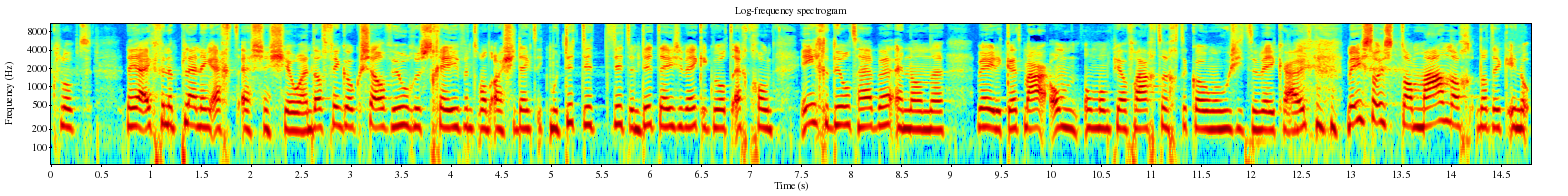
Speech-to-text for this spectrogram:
klopt. Nou ja, ik vind een planning echt essentieel. En dat vind ik ook zelf heel rustgevend. Want als je denkt, ik moet dit, dit, dit en dit deze week. Ik wil het echt gewoon ingedeeld hebben. En dan eh, weet ik het. Maar om, om op jouw vraag terug te komen, hoe ziet een week eruit? Meestal is het dan maandag dat ik in de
